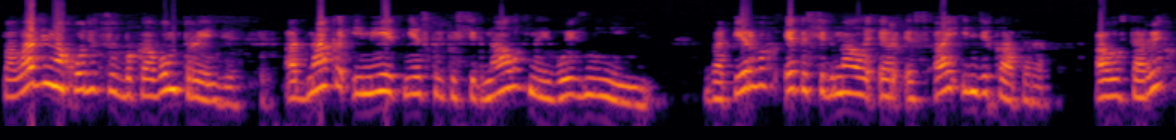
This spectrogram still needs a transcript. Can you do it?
Палладий находится в боковом тренде, однако имеет несколько сигналов на его изменение. Во-первых, это сигналы RSI индикатора, а во-вторых,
